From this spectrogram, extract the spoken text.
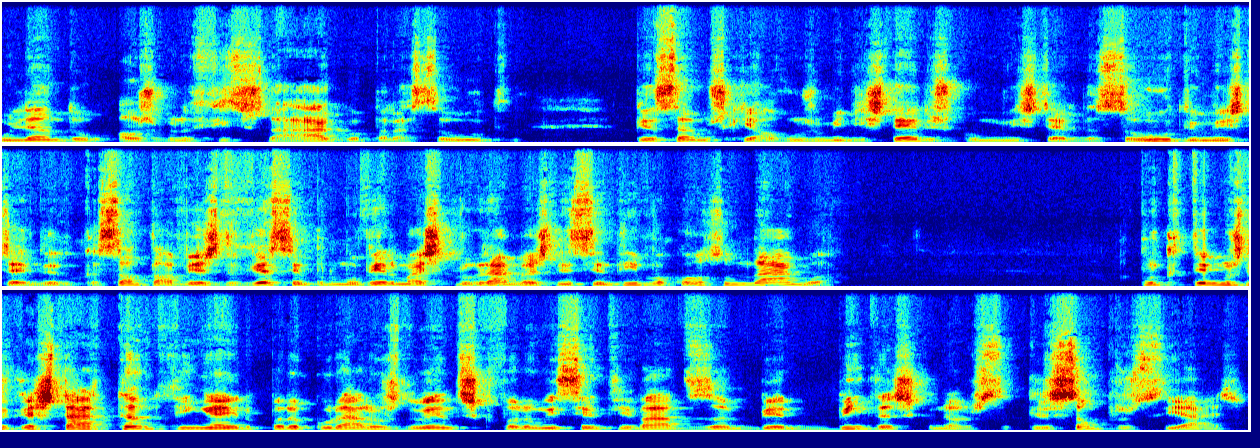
olhando aos benefícios da água para a saúde, pensamos que alguns ministérios, como o Ministério da Saúde e o Ministério da Educação, talvez devessem promover mais programas de incentivo ao consumo de água. Porque temos de gastar tanto dinheiro para curar os doentes que foram incentivados a beber bebidas que, que lhes são prejudiciais?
